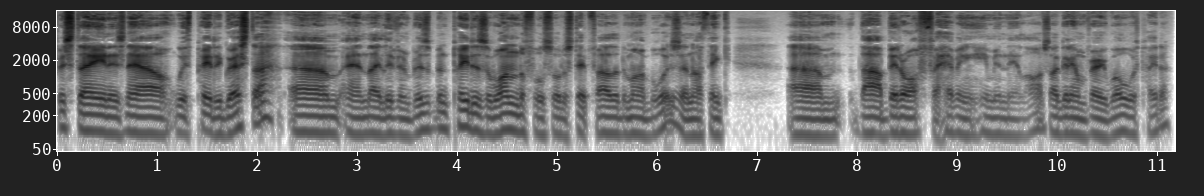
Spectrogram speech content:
Christine is now with Peter Greste, um, and they live in Brisbane. Peter's a wonderful sort of stepfather to my boys, and I think um, they're better off for having him in their lives. I get on very well with Peter.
